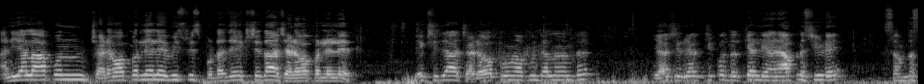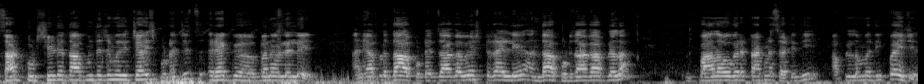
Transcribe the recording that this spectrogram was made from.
आणि याला आपण छड्या वापरलेल्या आहे वीस वीस फुटाचे एकशे दहा छड्या वापरलेल्या आहेत. एकशे दहा छड्या वापरून आपण त्याला नंतर या रॅकची पद्धत केली आणि आपलं शीड आहे. समजा साठ फूट शीड आहे तर आपण त्याच्यामध्ये चाळीस फुटाचेच रॅक बनवलेले आहे आणि आपलं दहा फुटाची जागा वेस्ट राहिली आहे आणि दहा फूट जागा आपल्याला पाला वगैरे टाकण्यासाठी ती आपल्याला मध्ये पाहिजे.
